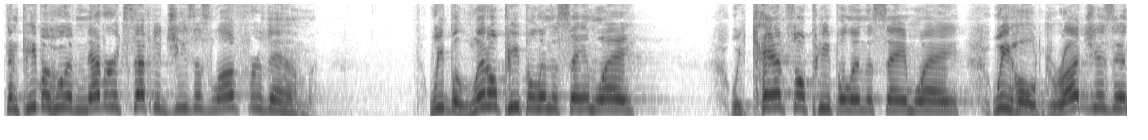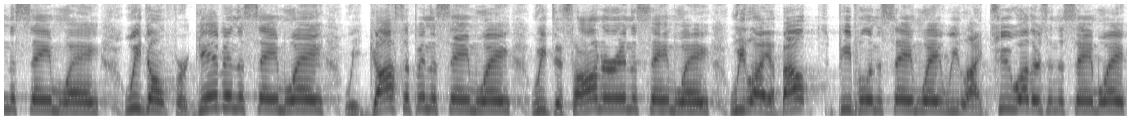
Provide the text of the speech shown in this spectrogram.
than people who have never accepted Jesus' love for them. We belittle people in the same way. We cancel people in the same way. We hold grudges in the same way. We don't forgive in the same way. We gossip in the same way. We dishonor in the same way. We lie about people in the same way. We lie to others in the same way.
